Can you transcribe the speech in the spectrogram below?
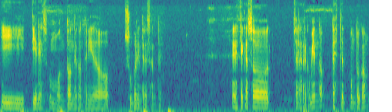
y tienes un montón de contenido súper interesante. En este caso, se las recomiendo, tested.com.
